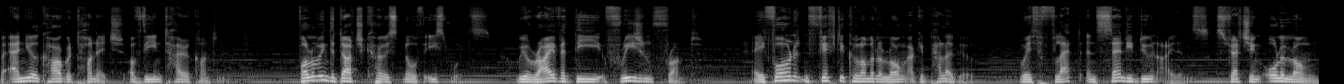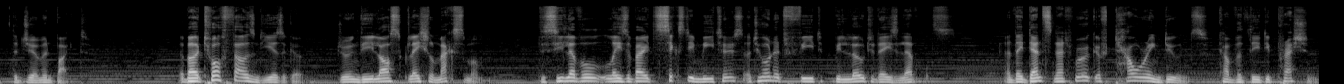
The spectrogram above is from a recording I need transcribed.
by annual cargo tonnage of the entire continent. Following the Dutch coast northeastwards, we arrive at the Frisian Front, a 450 kilometer long archipelago with flat and sandy dune islands stretching all along the German Bight. About 12,000 years ago, during the last glacial maximum, the sea level lays about 60 meters or 200 feet below today's levels, and a dense network of towering dunes covered the depression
